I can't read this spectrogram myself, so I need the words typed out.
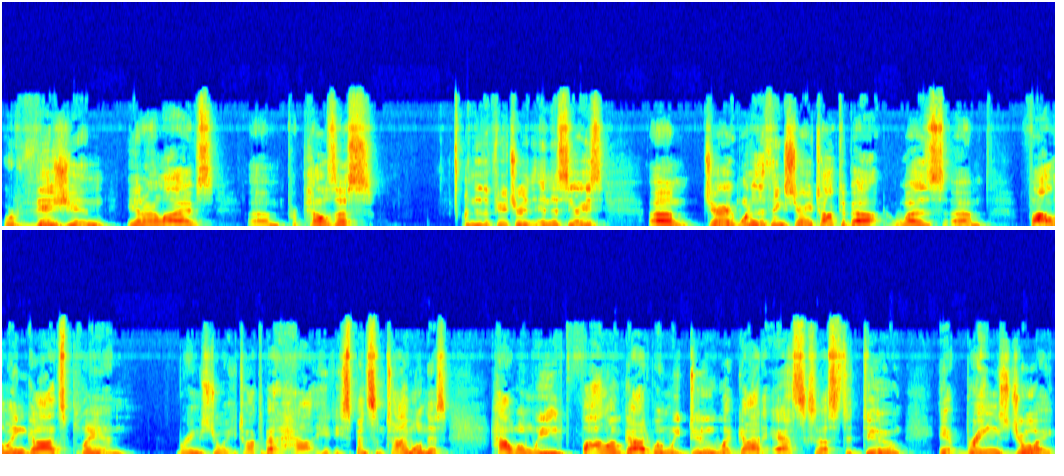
or vision in our lives um, propels us into the future. In, in the series, um, Gerry, one of the things Gerry talked about was um, following God's plan brings joy. He talked about how he, he spent some time on this, how when we follow God, when we do what God asks us to do, it brings joy.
